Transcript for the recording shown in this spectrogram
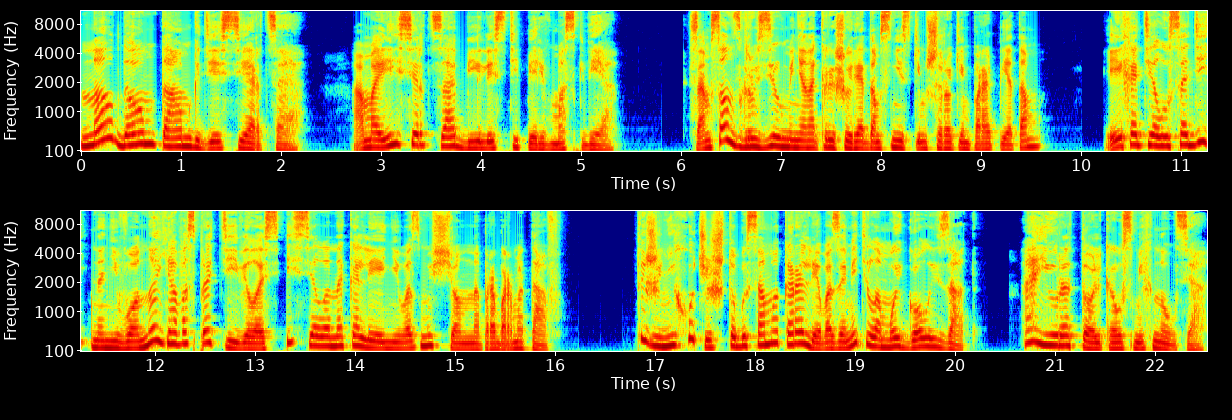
Но дом там, где сердце. А мои сердца бились теперь в Москве. Самсон сгрузил меня на крышу рядом с низким широким парапетом и хотел усадить на него, но я воспротивилась и села на колени, возмущенно пробормотав. «Ты же не хочешь, чтобы сама королева заметила мой голый зад?» а Юра только усмехнулся.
